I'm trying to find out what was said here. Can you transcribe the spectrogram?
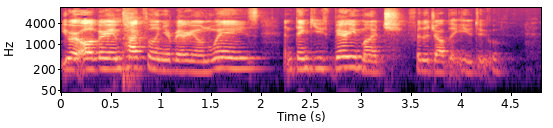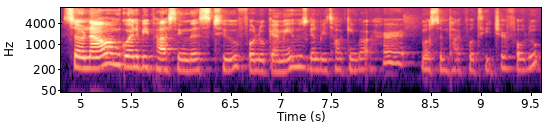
You are all very impactful in your very own ways, and thank you very much for the job that you do. So now I'm going to be passing this to Folukemi, who's going to be talking about her most impactful teacher, Folu.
